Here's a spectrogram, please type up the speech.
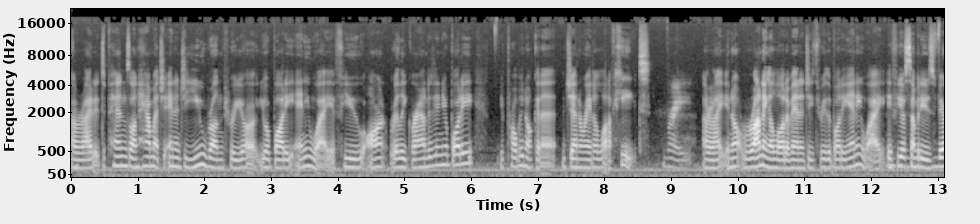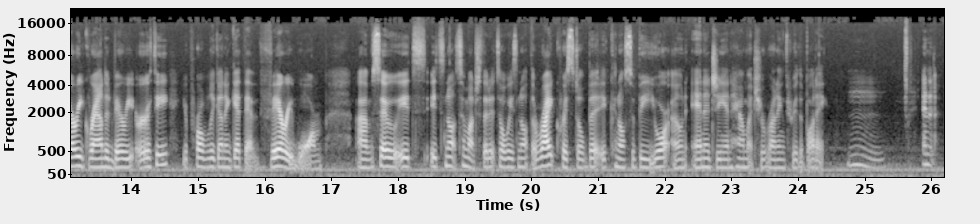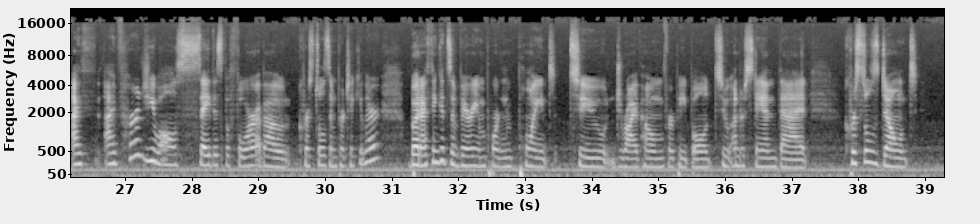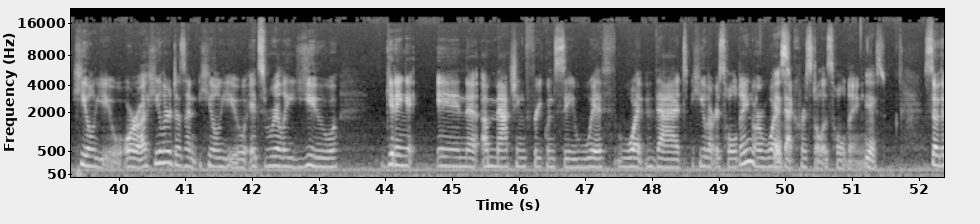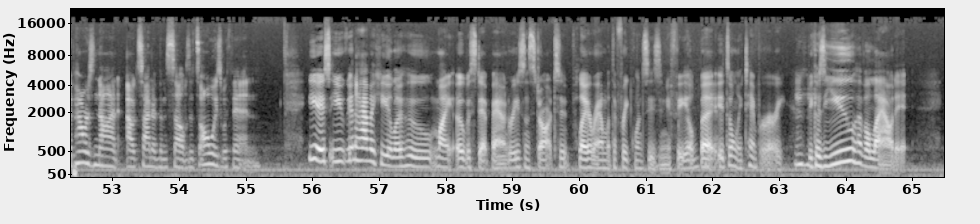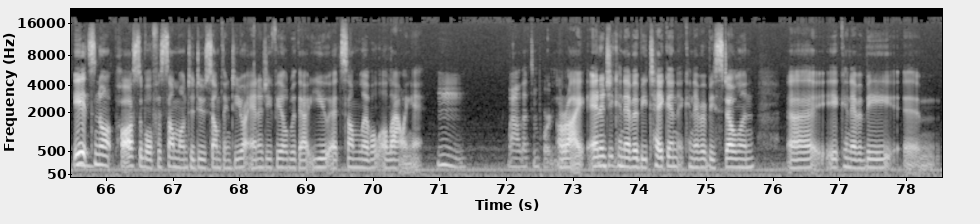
All right, it depends on how much energy you run through your, your body anyway. If you aren't really grounded in your body, you're probably not going to generate a lot of heat. Right. All right, you're not running a lot of energy through the body anyway. If you're somebody who's very grounded, very earthy, you're probably going to get that very warm. Um, so it's it's not so much that it's always not the right crystal, but it can also be your own energy and how much you're running through the body. And I've I've heard you all say this before about crystals in particular, but I think it's a very important point to drive home for people to understand that crystals don't heal you or a healer doesn't heal you. It's really you getting in a matching frequency with what that healer is holding or what Yes. that crystal is holding. Yes. So the power is not outside of themselves, it's always within. Yes, you can have a healer who might overstep boundaries and start to play around with the frequencies in your field, but it's only temporary mm-hmm. because you have allowed it. It's not possible for someone to do something to your energy field without you at some level allowing it. Wow, that's important. All right. Energy can never be taken, it can never be stolen, uh, it can never be um,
